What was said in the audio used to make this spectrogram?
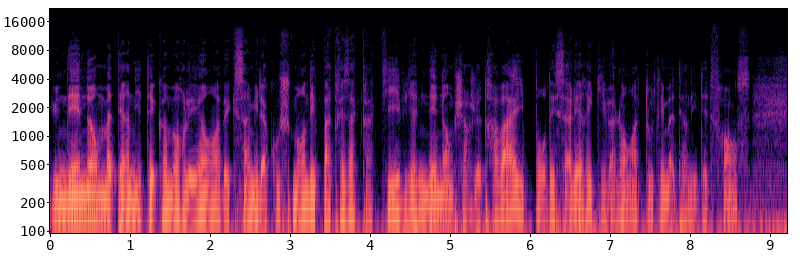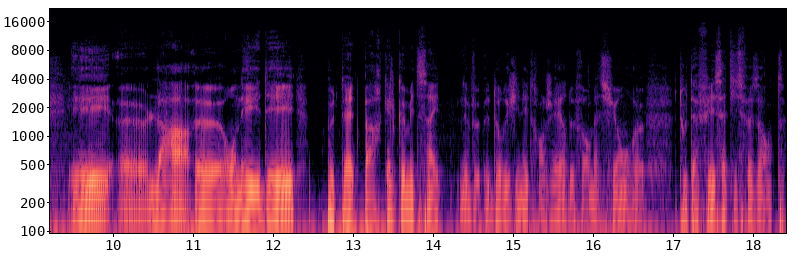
Une énorme maternité comme Orléans avec 5000 accouchements n'est pas très attractive. Il y a une énorme charge de travail pour des salaires équivalents à toutes les maternités de France. Et euh, là, euh, on est aidé peut-être par quelques médecins d'origine étrangère, de formation euh, tout à fait satisfaisante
